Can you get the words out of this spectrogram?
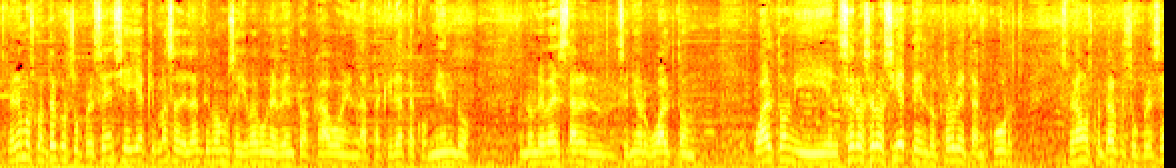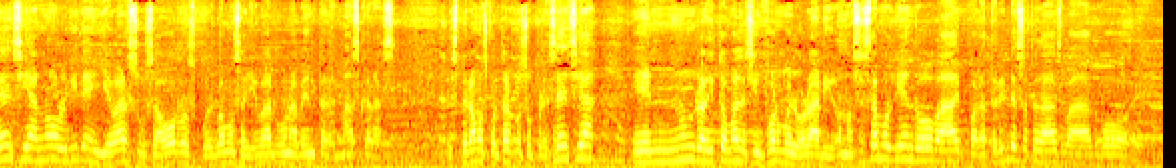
Esperemos contar con su presencia ya que más adelante vamos a llevar un evento a cabo en la taquería Comiendo, en donde va a estar el señor Walton, Walton y el 007, el doctor Betancourt. Esperamos contar con su presencia, no olviden llevar sus ahorros, pues vamos a llevar una venta de máscaras. Esperamos contar con su presencia. En un ratito más les informo el horario. Nos estamos viendo. Bye. Para Terín de Sotedas, Bad Boy.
